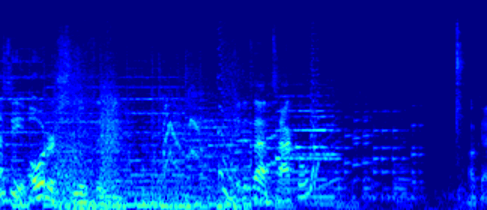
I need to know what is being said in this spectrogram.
Why is he odor sleuthing me? He does have tackle? Okay.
